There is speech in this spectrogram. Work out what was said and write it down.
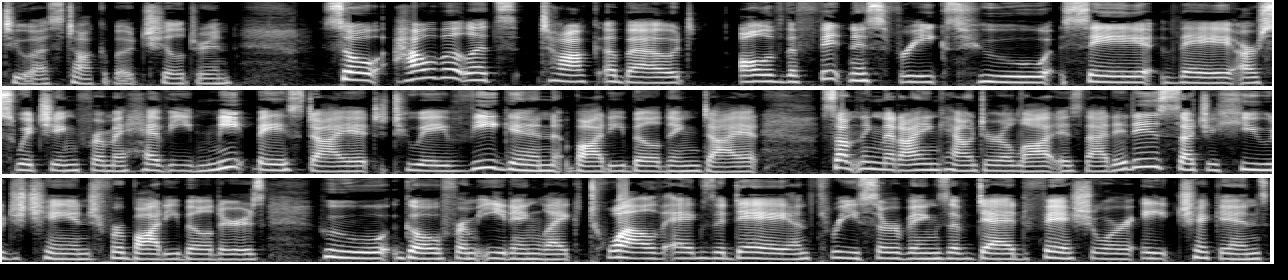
to us talk about children. So, how about let's talk about all of the fitness freaks who say they are switching from a heavy meat based diet to a vegan bodybuilding diet. Something that I encounter a lot is that it is such a huge change for bodybuilders who go from eating like 12 eggs a day and three servings of dead fish or eight chickens.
